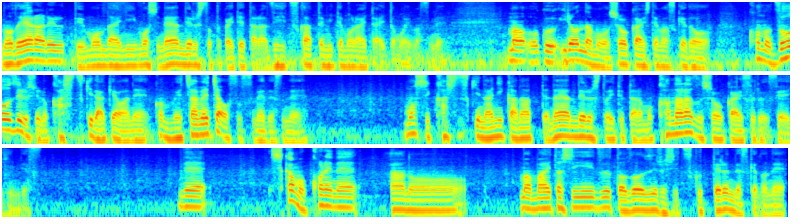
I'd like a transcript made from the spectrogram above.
喉やられるっていう問題にもし悩んでる人とかいてたら是非使ってみてもらいたいと思いますね。まあ僕いろんなものを紹介してますけどこの象印の加湿器だけはねこれめちゃめちゃおすすめですね。もし加湿器何かなって悩んでる人いてたらもう必ず紹介する製品です。でしかもこれねあのー、まあ毎年ずっと象印作ってるんですけどね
